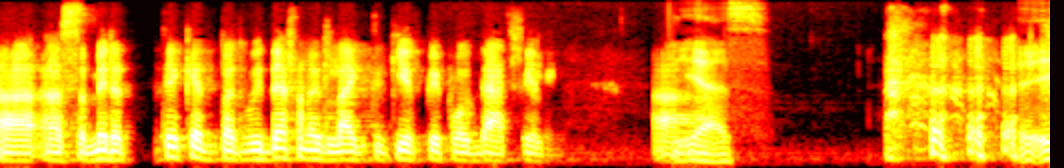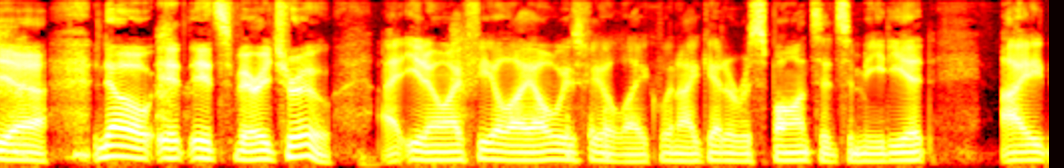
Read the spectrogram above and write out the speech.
uh, submit a ticket but we definitely like to give people that feeling. Yes yeah, no, it, it's very true. I, you know, I feel I always feel like when I get a response, it's immediate. I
